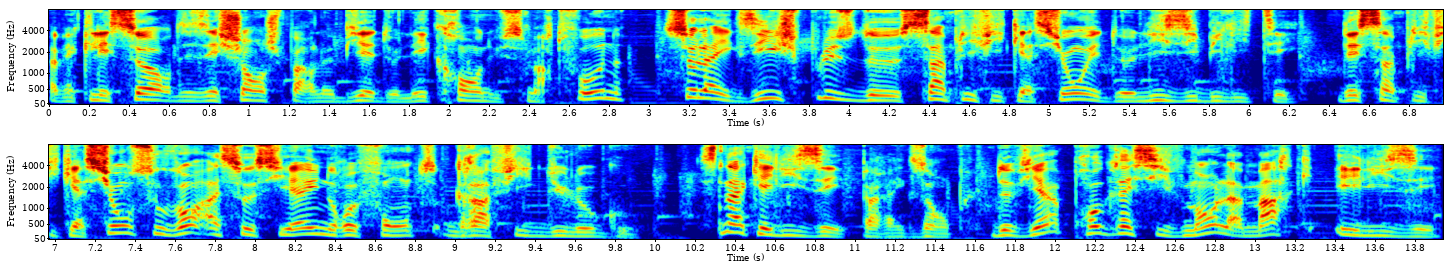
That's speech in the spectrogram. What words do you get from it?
Avec l'essor des échanges par le biais de l'écran du smartphone, cela exige plus de simplification et de lisibilité. Des simplifications souvent associées à une refonte graphique du logo. Snack Élysée, par exemple, devient progressivement la marque Élysée.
